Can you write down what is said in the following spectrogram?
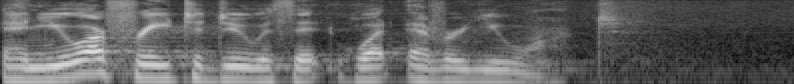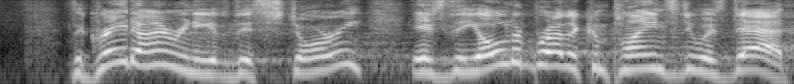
And you are free to do with it whatever you want. The great irony of this story is the older brother complains to his dad,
